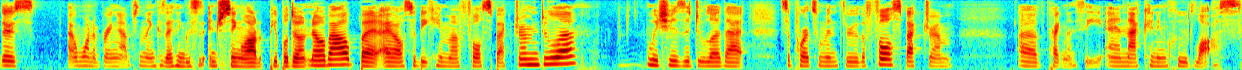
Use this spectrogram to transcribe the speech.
there's I want to bring up something because I think this is interesting. A lot of people don't know about, but I also became a full spectrum doula, which is a doula that supports women through the full spectrum of pregnancy, and that can include loss.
